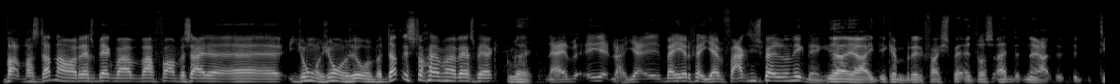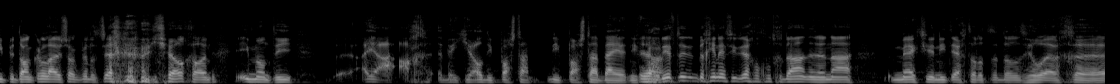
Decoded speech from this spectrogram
wa- was dat nou een rechtsback waar, waarvan we zeiden... eh, jongens, jongens, jongens, maar dat is toch even een rechtsback? Nee. Nee, nou, jij, bij Heerenveen, jij hebt vaker zien spelen dan ik, denk ik. Ja, ja, ik, ik heb hem redelijk vaak gespeeld. Het was, hij- nou ja, het type dankerluis zou ik willen zeggen. Weet je wel, gewoon iemand die, eh, ja, ach, weet je wel, die past daar, die past daar bij het niveau. Ja. Die heeft, in het begin heeft hij het echt wel goed gedaan en daarna merkte je niet echt dat het, dat het heel erg, eh,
